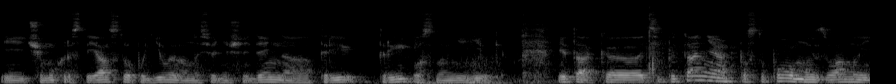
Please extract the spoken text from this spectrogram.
і чому християнство поділено на сьогоднішній день на три, три основні гілки. І так, е, ці питання поступово ми з вами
